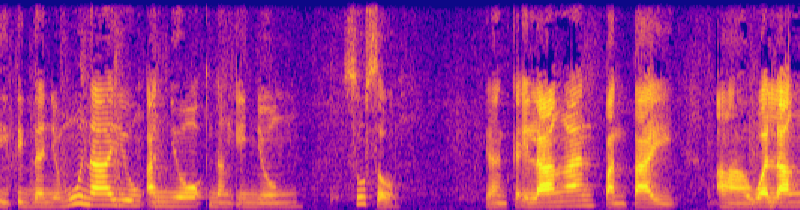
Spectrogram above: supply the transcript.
titignan nyo muna yung anyo ng inyong suso. Yan, kailangan pantay. Ah, walang,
